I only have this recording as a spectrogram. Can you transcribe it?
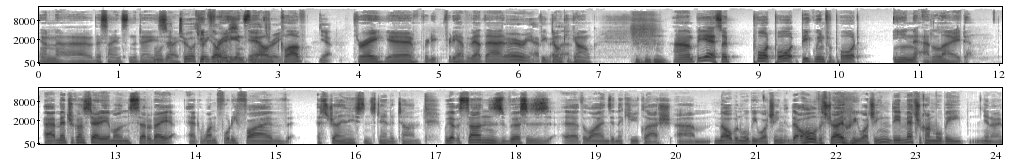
And uh, the Saints and the D's. What was it, two or three goals? against the Yeah, old three. club? Yeah, Three, yeah, pretty pretty happy about that. very happy. Big Donkey Kong. um, but yeah, so Port Port, big win for Port in Adelaide. At Metricon Stadium on Saturday at 1.45 Australian Eastern Standard Time. We got the Suns versus uh, the Lions in the Q Clash. Um, Melbourne will be watching. The whole of Australia will be watching. The Metricon will be, you know,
